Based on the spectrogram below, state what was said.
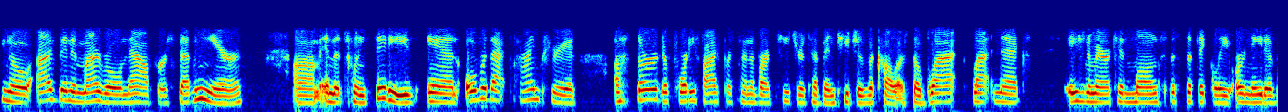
you know, I've been in my role now for seven years um, in the Twin Cities, and over that time period, a third to 45% of our teachers have been teachers of color. So Black, Latinx, Asian American, Hmong specifically, or Native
